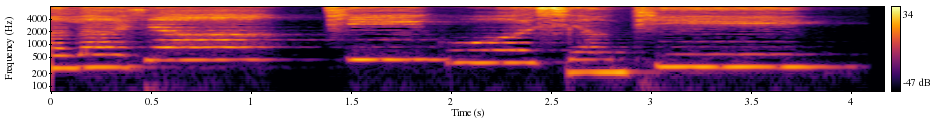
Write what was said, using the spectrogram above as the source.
喜马拉雅听我想听。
